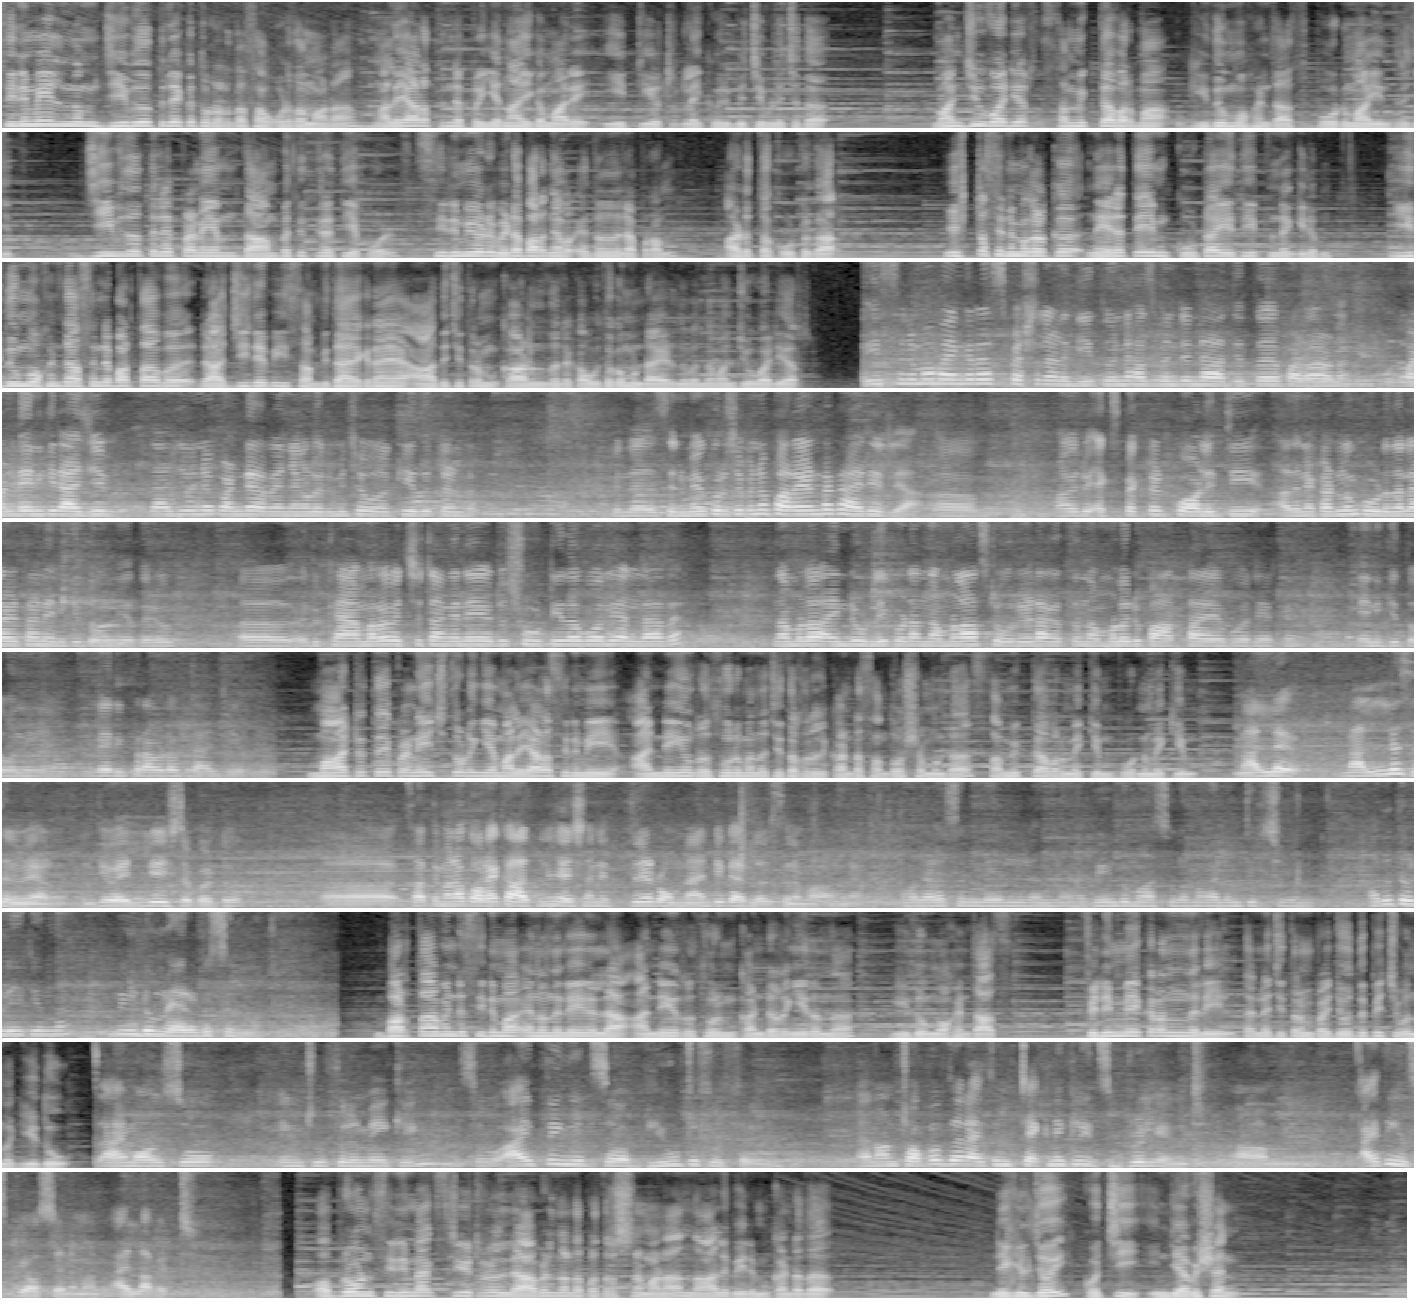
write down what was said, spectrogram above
സിനിമയിൽ നിന്നും ജീവിതത്തിലേക്ക് തുടർന്ന സൗഹൃദമാണ് മലയാളത്തിന്റെ പ്രിയ നായികമാരെ ഈ തിയേറ്ററിലേക്ക് ഒരുമിച്ച് വിളിച്ചത്. മഞ്ജു വാര്യർ സംയുക്ത വർമ്മ ഗീതു മോഹൻദാസ് പൂർണ ഇന്ദ്രജിത്ത്. ജീവിതത്തിലെ പ്രണയം ദാമ്പത്യത്തിലെത്തിയപ്പോൾ സിനിമയോട് വിട പറഞ്ഞവർ എന്നതിനപ്പുറം അടുത്ത കൂട്ടുകാർ. ഇഷ്ട സിനിമകൾക്ക് നേരത്തെയും കൂട്ടായി എത്തിയിട്ടുണ്ടെങ്കിലും ഗീതു മോഹൻദാസിന്റെ ഭർത്താവ് രാജി രവി സംവിധായകനായ ആദ്യ ചിത്രം കാണുന്നതിന് കൗതുകമുണ്ടായിരുന്നുവെന്ന് മഞ്ജു വാര്യർ. ഈ സിനിമ ഭയങ്കര സ്പെഷ്യലാണ് ഗീതുവിന്റെ ഹസ്ബൻഡിന്റെ ആദ്യത്തെ പടമാണ്. പണ്ട് എനിക്ക് രാജീവ് രാജീവിനെ പണ്ടേ അറിയാം. ഞങ്ങൾ ഒരുമിച്ച് വർക്ക് ചെയ്തിട്ടുണ്ട്. പിന്നെ സിനിമയെക്കുറിച്ച് പിന്നെ പറയേണ്ട കാര്യമില്ല. ആ ഒരു എക്സ്പെക്റ്റഡ് ക്വാളിറ്റി അതിനെക്കാട്ടിലും കൂടുതലായിട്ടാണ് എനിക്ക് തോന്നിയത്. ഒരു ഒരു ക്യാമറ വെച്ചിട്ട് അങ്ങനെ ഒരു ഷൂട്ട് ചെയ്ത പോലെ അല്ലാതെ നമ്മൾ അതിന്റെ ഉള്ളിൽ കൂടെ നമ്മൾ ആ സ്റ്റോറിയുടെ അകത്ത് നമ്മളൊരു പാർട്ടായ പോലെയൊക്കെ എനിക്ക് തോന്നി. വെരി പ്രൗഡ് ഓഫ് രാജീവ് മാറ്റത്തെ പ്രണയിച്ചു തുടങ്ങിയ മലയാള സിനിമയെ അന്നയും റസൂറും എന്ന ചിത്രത്തിൽ കണ്ട സന്തോഷമുണ്ട്. സംയുക്ത വർമ്മയ്ക്കും പൂർണിമയ്ക്കും. നല്ല നല്ല സിനിമയാണ്. എനിക്ക് വലിയ ഇഷ്ടപ്പെട്ടു. സത്യം പറഞ്ഞാൽ കുറേ കാലത്തിന് ശേഷമാണ് ഇത്ര റൊമാന്റിക് ആയിട്ടുള്ള ഒരു സിനിമ കാണുന്നത് മലയാള സിനിമയിൽ നിന്ന് വീണ്ടും ആ സുവർണകാലം തിരിച്ചു വന്നു. അത് തെളിയിക്കുന്ന വീണ്ടും വേറൊരു സിനിമ. ഭർത്താവിന്റെ സിനിമ എന്ന നിലയിലല്ല അന്നയും റസൂലും കണ്ടിറങ്ങിയതെന്ന് ഗീതു മോഹൻദാസ്. ഫിലിം മേക്കർ എന്ന നിലയിൽ തന്നെ ചിത്രം പ്രചോദിപ്പിച്ചുവെന്ന് Geethu. I am also into film making so I think it's a beautiful film and on top of that I think technically it's brilliant I think it's pure cinema I love it Oberon Cinemax തിയേറ്ററിൽ രാവിലെ നടന്ന പ്രദർശനമാണ് നാലുപേരും കണ്ടത്. Nikhil Joy Kochi India Vision.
